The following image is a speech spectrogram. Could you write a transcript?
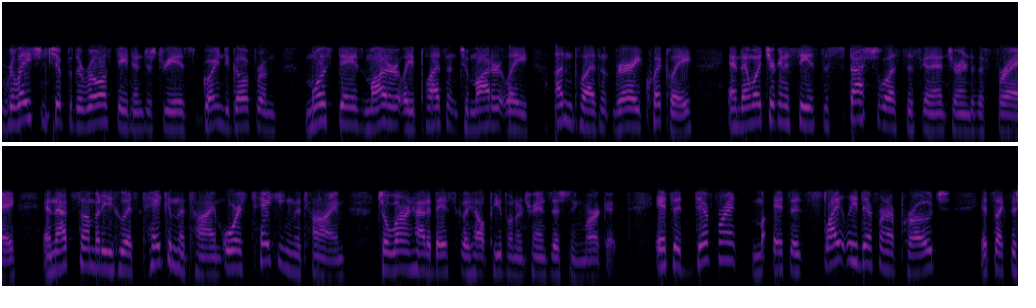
relationship with the real estate industry is going to go from most days moderately pleasant to moderately unpleasant very quickly. And then what you're going to see is the specialist is going to enter into the fray, and that's somebody who has taken the time or is taking the time to learn how to basically help people in a transitioning market. It's a different, it's a slightly different approach. It's like the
